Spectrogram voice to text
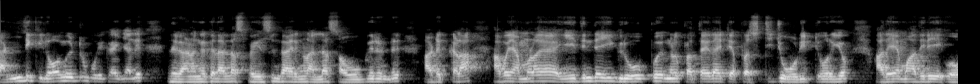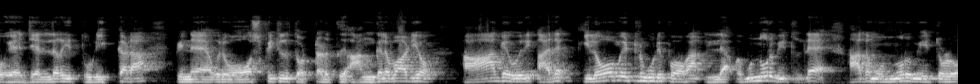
രണ്ട് കിലോമീറ്റർ പോയി കഴിഞ്ഞാൽ ഇത് നിങ്ങൾക്ക് നല്ല സ്പേസും കാര്യങ്ങളും നല്ല സൗകര്യമുണ്ട് അടുക്കള. അപ്പോൾ നമ്മളെ ഇതിന്റെ ഈ ഗ്രൂപ്പ് നിങ്ങൾ പ്രത്യേകമായിട്ട് പ്രസ്റ്റിജ് ഓഡിറ്റോറിയം അതേമാതിരി ജ്വല്ലറി തുണിക്കട പിന്നെ ഒരു ഹോസ്പിറ്റൽ തൊട്ടടുത്ത് അങ്കലവാടിയോ ആകെ ഒരു അര കിലോമീറ്റർ കൂടി പോകാൻ ഇല്ല. മുന്നൂറ് മീറ്റർ അല്ലേ ആകെ മുന്നൂറ് മീറ്റർ ഉള്ളൂ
